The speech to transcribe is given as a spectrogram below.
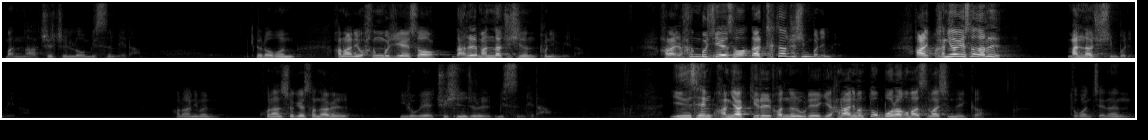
만나 줄 줄로 믿습니다. 여러분 하나님 황무지에서 나를 만나 주시는 분입니다. 하나님 황무지에서 나를 찾아 주신 분입니다. 하나님 광야에서 나를 만나 주신 분입니다. 하나님은 고난 속에서 나를 위로해 주신 줄 믿습니다. 인생 광야길을 걷는 우리에게 하나님은 또 뭐라고 말씀하십니까? 두 번째는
